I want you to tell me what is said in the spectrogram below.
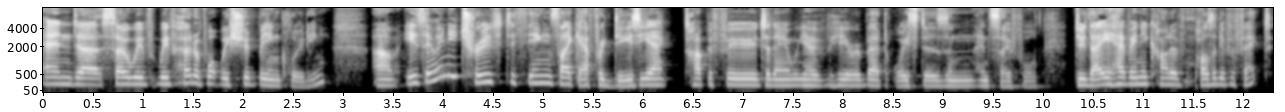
And uh, so we've we've heard of what we should be including. Um, is there any truth to things like aphrodisiac type of foods? And then we have hear about oysters and and so forth. Do they have any kind of positive effect?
